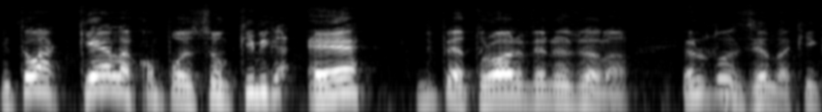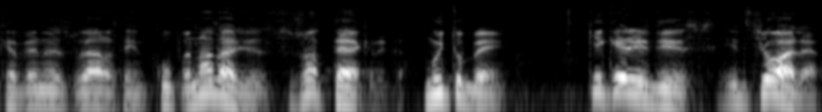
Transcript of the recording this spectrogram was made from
Então aquela composição química é de petróleo venezuelano. Eu não estou dizendo aqui que a Venezuela tem culpa, nada disso, só técnica. Muito bem. O que, que ele disse? Ele disse: olha,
